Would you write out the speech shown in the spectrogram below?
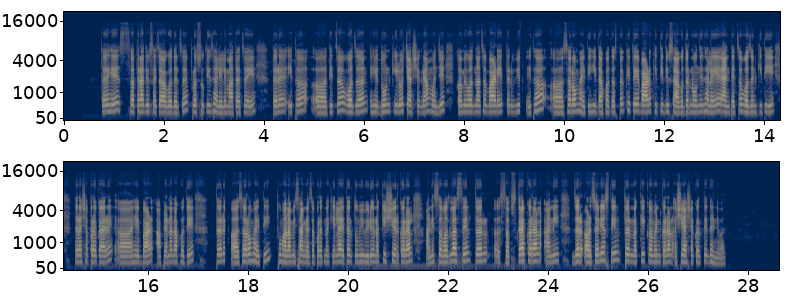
तर हे सतरा दिवसाच्या अगोदरचं प्रसूती झालेले माताचं आहे. तर इथं तिचं वजन हे दोन किलो चारशे ग्राम म्हणजे कमी वजनाचं बाळ आहे. तर इथं सर्व माहिती ही दाखवत असतं की ते बाळ किती दिवसा अगोदर नोंदणी झालं आहे आणि त्याचं वजन किती आहे. तर अशा प्रकारे हे बाळ आपल्याला दाखवते. तर सर्व माहिती तुम्हाला मी सांगण्याचा प्रयत्न केला आहे. तर तुम्ही व्हिडिओ नक्कीच शेअर कराल आणि समजलं असेल तर सबस्क्राईब कराल आणि जर अडचणी असतील तर नक्की कमेंट कराल. अशी आशा करते. धन्यवाद.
